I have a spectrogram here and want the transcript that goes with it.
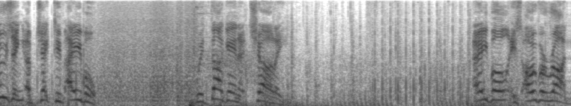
Losing objective Able. We're dug in at Charlie. Able is overrun.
